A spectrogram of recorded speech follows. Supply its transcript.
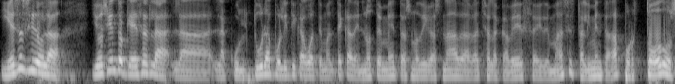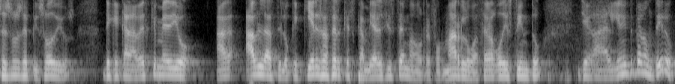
Y esa ha sido la... Yo siento que esa es la, cultura política guatemalteca de no te metas, no digas nada, agacha la cabeza y demás, está alimentada por todos esos episodios de que cada vez que medio ha- hablas de lo que quieres hacer, que es cambiar el sistema o reformarlo o hacer algo distinto, llega alguien y te pega un tiro.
